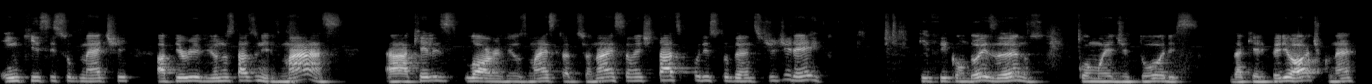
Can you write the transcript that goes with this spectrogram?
em que se submete a peer review nos Estados Unidos, mas aqueles law reviews mais tradicionais são editados por estudantes de direito, que ficam dois anos como editores daquele periódico, né?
